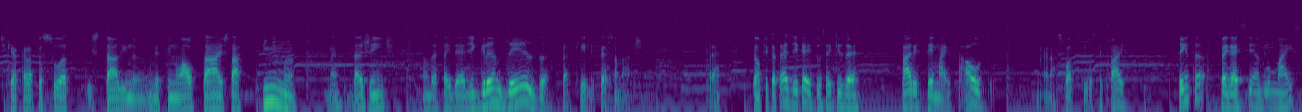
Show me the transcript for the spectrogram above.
de que aquela pessoa está ali no, meio que no altar, está acima né, da gente. Então, dessa ideia de grandeza daquele personagem. Certo? Então, fica até a dica aí, se você quiser parecer mais alto né, nas fotos que você faz, tenta pegar esse ângulo mais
